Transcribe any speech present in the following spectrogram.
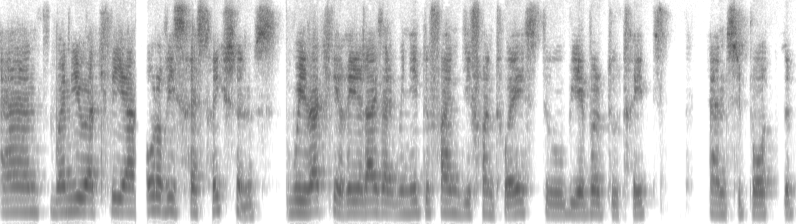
and when you actually have all of these restrictions, we've actually realized that we need to find different ways to be able to treat and support the,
